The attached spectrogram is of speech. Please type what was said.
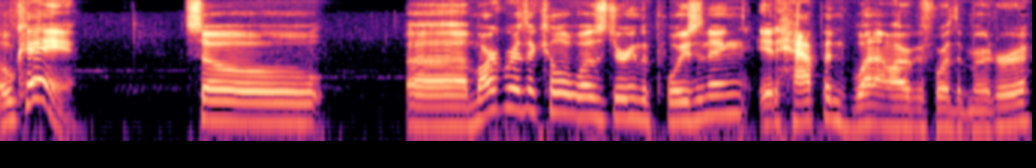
Okay. So, uh, mark where the killer was during the poisoning. It happened one hour before the murderer.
